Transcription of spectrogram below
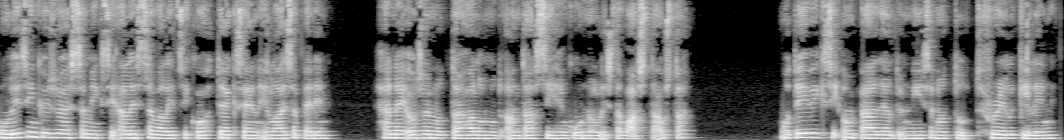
Poliisin kysyessä, miksi Alissa valitsi kohteekseen Elisabetin, hän ei osannut tai halunnut antaa siihen kunnollista vastausta. Motiiviksi on päätelty niin sanottu thrill killing.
